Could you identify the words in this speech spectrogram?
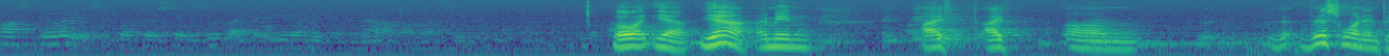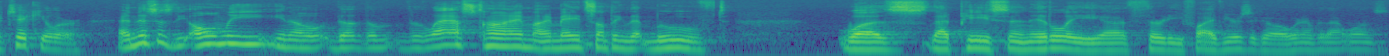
possibilities of what those things look like that you don't even know. Well, yeah, yeah, I mean, I've, I've, um, th- this one in particular. And this is the only, you know, the, the, the last time I made something that moved was that piece in Italy uh, thirty-five years ago, or whatever that was.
